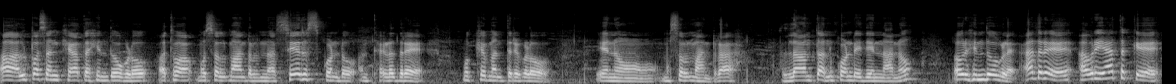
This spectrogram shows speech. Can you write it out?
ಆ ಅಲ್ಪಸಂಖ್ಯಾತ ಹಿಂದೂಗಳು ಅಥವಾ ಮುಸಲ್ಮಾನರನ್ನು ಸೇರಿಸ್ಕೊಂಡು ಅಂತ ಹೇಳಿದ್ರೆ ಮುಖ್ಯಮಂತ್ರಿಗಳು ಏನು ಮುಸಲ್ಮಾನರ ಅಲ್ಲ ಅಂತ ಅಂದ್ಕೊಂಡಿದ್ದೀನಿ ನಾನು. ಅವರು ಹಿಂದೂಗಳೇ. ಆದರೆ ಅವರು ಯಾತಕ್ಕೆ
